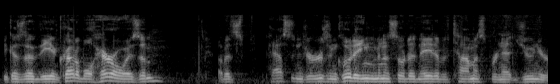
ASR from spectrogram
because of the incredible heroism of its passengers, including Minnesota native Thomas Burnett Jr.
